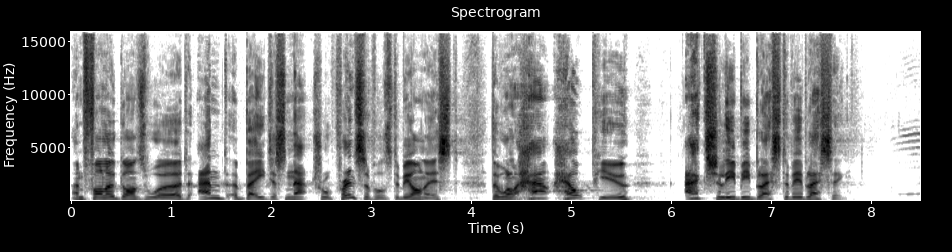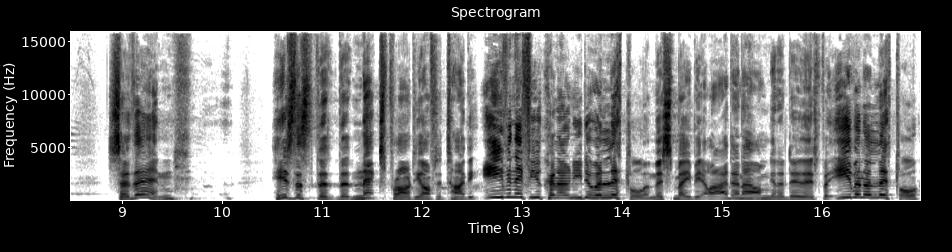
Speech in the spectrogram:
and follow God's word and obey just natural principles, to be honest, that will ha- help you actually be blessed to be a blessing. So then, here's the, the, the, next priority after tithing. Even if you can only do a little, and this may be, I don't know, I'm going to do this, but even a little,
